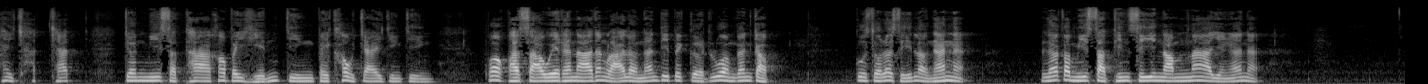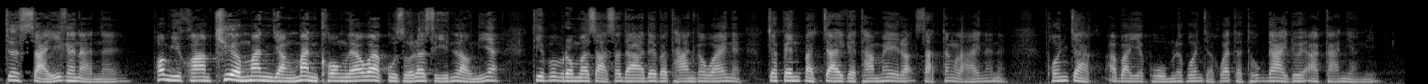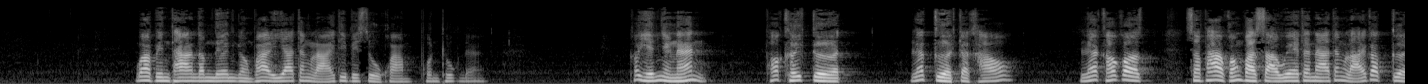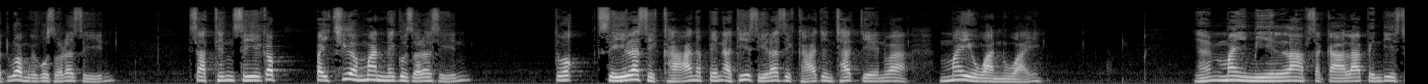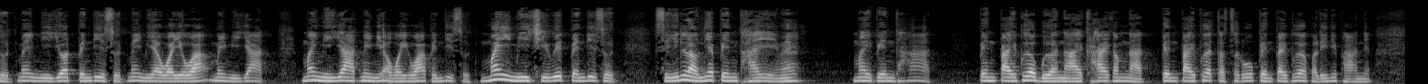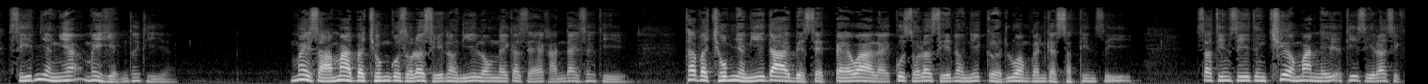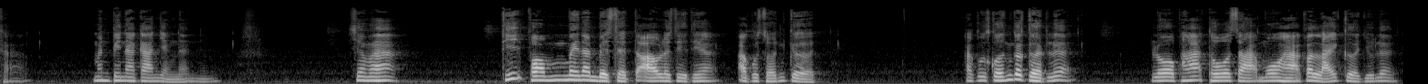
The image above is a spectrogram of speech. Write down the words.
ให้ชัดๆจนมีศรัทธาเข้าไปเห็นจริงไปเข้าใจจริง ๆ พวกภาษาเวทนาทั้งหลายเหล่านั้นที่ไปเกิดร่วมกันกับกุศลศีลเหล่านั้นน่ะแล้วก็มีสัตทินรีนำหน้าอย่างนั้นน่ะจะใสขนาดไหน ราะมีความเชื่อมั่นอย่างมั่นคงแล้วว่ากุศลศีลเหล่านี้ที่พระบรมศาสดาได้ประทานเขาไว้เนี่ย จะเป็นปัจจัยแก่ทำให้สัตว์ทั้งหลายนั้นพ้นจากอบายภูมิและพ้นจากวัฏทุกข์ได้ด้วยอาการอย่างนี้ ว่าเป็นทางดำเนินของพระอริยะทั้งหลายที่ไปสู่ความพ้นทุกข์ได้เขาเห็นอย่างนั้น เพราะเคยเกิดและเกิดกับเขาและเขาก็สภาพของภาษาเวทนาทั้งหลาย ก็เกิดร่วมกับกุศลศีลสัตทินรีก็ ไปเชื่อมั่นในกุศลศีล ตัวศีลสิกขาเป็นอธิศีลสิกขาจนชัดเจนว่า ไม่หวั่นไหวนะไม่มีลาบสกาละเป็นที่สุด ไม่มียศเป็นที่สุด ไม่มีอวัยวะ ไม่มีญาติ ไม่มีญาติไม่มีอวัยวะเป็นที่สุด ไม่มีชีวิตเป็นที่สุด ศีลเหล่านี้เป็นไทยไหมไม่เป็นธาตุเป็นไปเพื่อเบื่อหน่ายคลายกำหนัด เป็นไปเพื่อตัดสู้เป็นไปเพื่อปรินิพานเนี่ยศีลอย่างเงี้ยไม่เห็นทักที ไม่สามารถประชุมกุศลศีลเหล่านี้ลงในกระแสขันได้สักที ถ้าประชุมอย่างนี้ได้เบ็ดเสร็จแปลว่าอะไร กุศลศีลเหล่านี้เกิดร่วมกันกับสัตทินรีสัตทินรีจึงเชื่อมั่นในที่ศีลสิกขา มันเป็นอาการอย่างนั้นใช่ไหมที่พอไม่นั่นเบ็ดเสร็จเอาเลยสิเนี่ยอกุศลเกิด อกุศลก็เกิดเรื่อยโลภะโทสะโมหะก็ไหลเกิดอยู่เลย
